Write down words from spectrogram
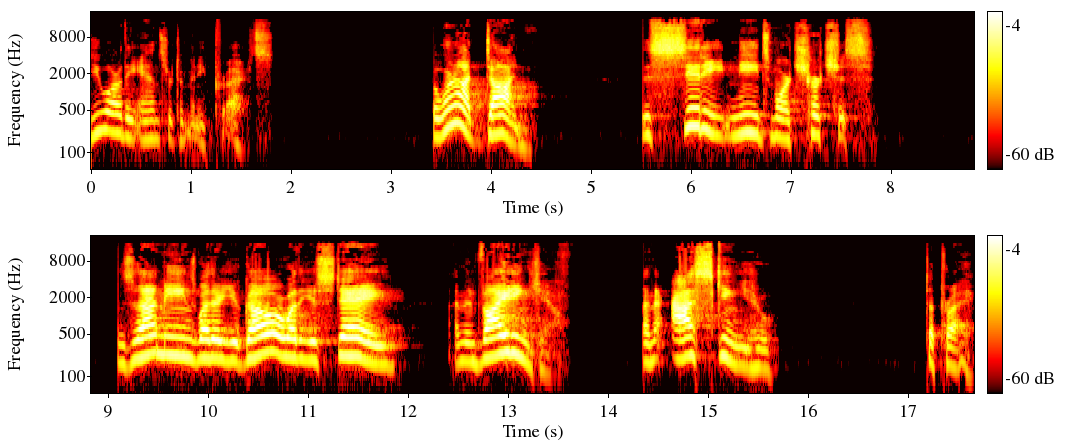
You are the answer to many prayers. But we're not done. This city needs more churches. And so that means whether you go or whether you stay, I'm inviting you, I'm asking you to pray.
